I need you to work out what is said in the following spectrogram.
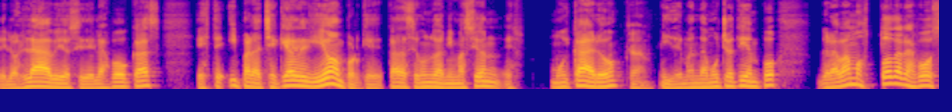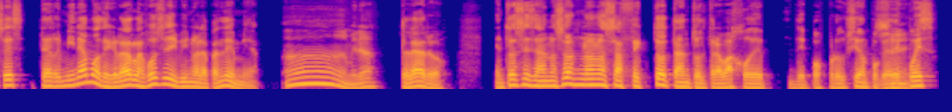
de los labios y de las bocas, este, y para chequear el guion, porque cada segundo de animación es muy caro claro. y demanda mucho tiempo. Grabamos todas las voces, terminamos de grabar las voces y vino la pandemia. Ah, mirá. Claro. Entonces a nosotros no nos afectó tanto el trabajo de, de postproducción, porque Sí. después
